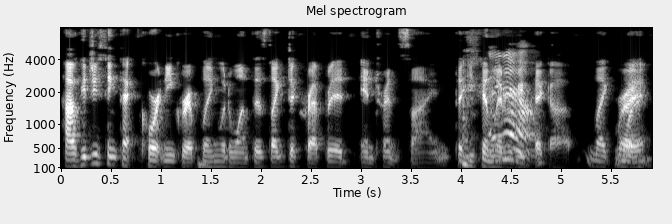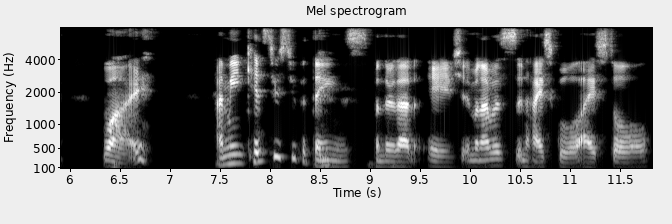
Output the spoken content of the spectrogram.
How could you think that Courtney Gripling would want this like decrepit entrance sign that you can literally pick up? Like, Right. What? Why? I mean, kids do stupid things when they're that age. And when I was in high school, I stole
